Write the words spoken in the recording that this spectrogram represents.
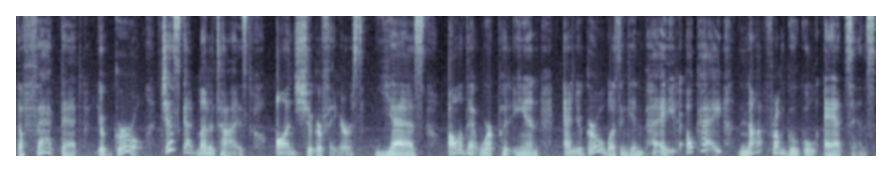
the fact that your girl just got monetized on Sugar Fingers. Yes, all of that work put in and your girl wasn't getting paid. Okay, not from Google AdSense.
